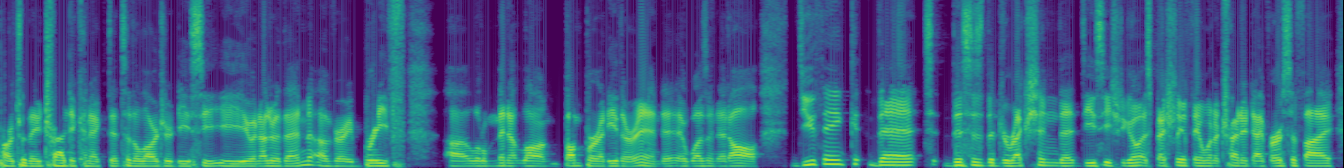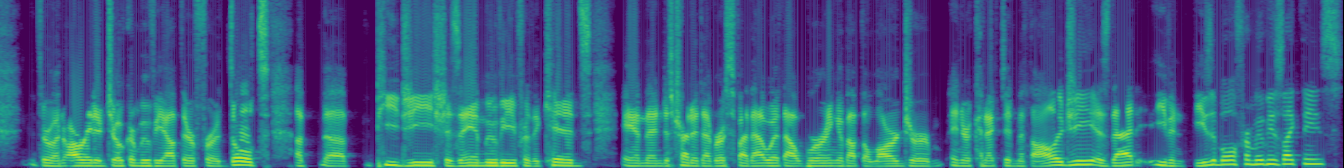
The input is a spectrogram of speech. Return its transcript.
parts where they tried to connect it to the larger DCEU. And other than a very brief a little minute long bumper at either end. It, wasn't at all. Do you think that this is the direction that DC should go, especially if they want to try to diversify, throw an R rated Joker movie out there for adults, a, a PG Shazam movie for the kids, and then just try to diversify that without worrying about the larger interconnected mythology? Is that even feasible for movies like these?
